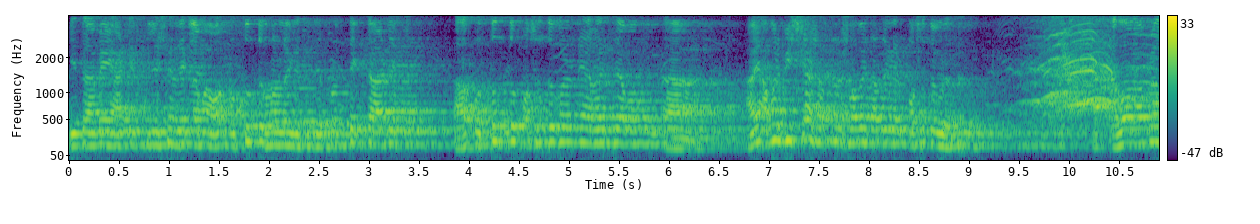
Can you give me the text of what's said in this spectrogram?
কিন্তু আমি আর্টিস্ট সিলেকশন দেখলাম আমার অত্যন্ত ভালো লেগেছে যে প্রত্যেকটা আর্টিস্ট অত্যন্ত পছন্দ করে নেওয়া হয়েছে এবং আমি আমার বিশ্বাস আপনারা সবাই তাদেরকে পছন্দ করেছেন। এবং আমরা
